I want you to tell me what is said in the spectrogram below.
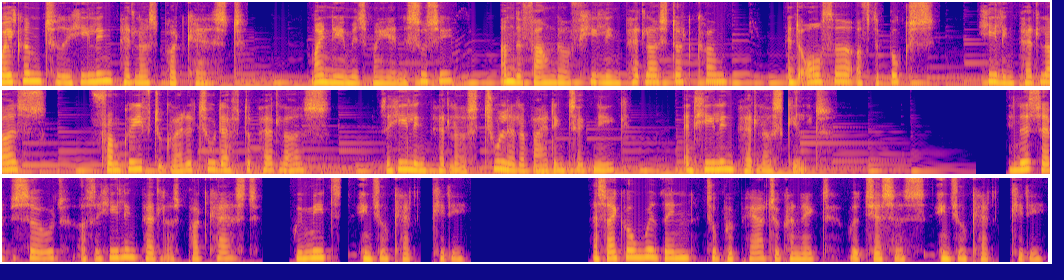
Welcome to the Healing Pet Loss podcast. My name is Marianne Soucy. I'm the founder of healingpetloss.com and author of the books Healing Pet Loss, From Grief to Gratitude After Pet Loss, The Healing Pet Loss Two Letter Writing Technique, and Healing Pet Loss Guilt. In this episode of the Healing Pet Loss podcast, we meet Angel Cat Kitty. As I go within to prepare to connect with Jessa's angel cat Kitty,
